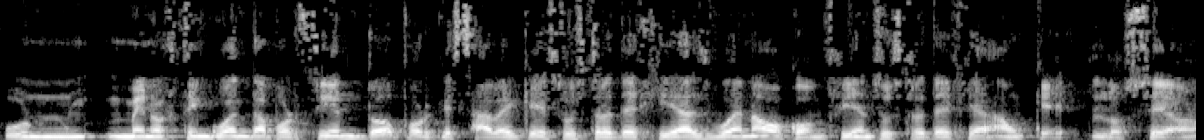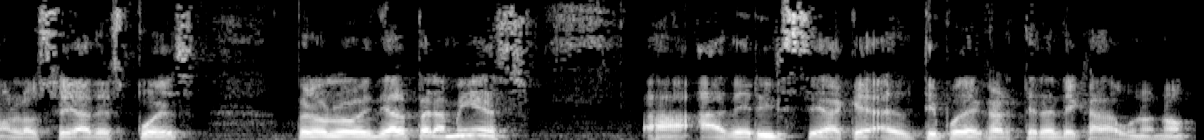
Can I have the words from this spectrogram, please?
un menos 50% porque sabe que su estrategia es buena o confía en su estrategia, aunque lo sea o no lo sea después. Pero lo ideal para mí es adherirse a que, al tipo de cartera de cada uno, ¿no?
